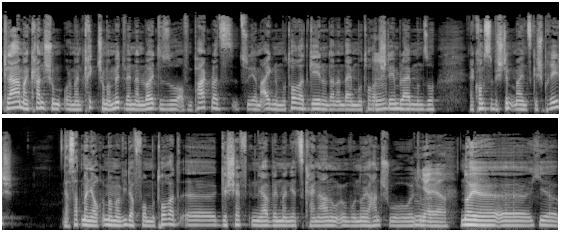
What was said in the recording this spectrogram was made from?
Klar, man kann schon oder man kriegt schon mal mit, wenn dann Leute so auf dem Parkplatz zu ihrem eigenen Motorrad gehen und dann an deinem Motorrad Mhm. stehen bleiben und so. Da kommst du bestimmt mal ins Gespräch. Das hat man ja auch immer mal wieder vor Motorradgeschäften, äh, ja, wenn man jetzt keine Ahnung irgendwo neue Handschuhe holt Ja, oder neue äh, hier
